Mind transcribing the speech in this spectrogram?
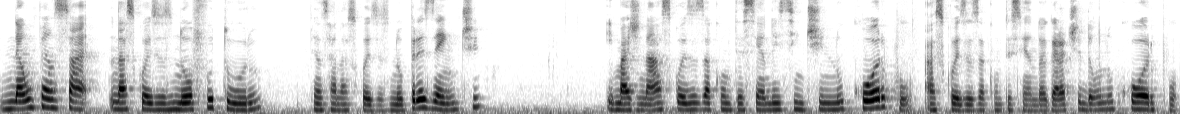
não pensar nas coisas no futuro, pensar nas coisas no presente imaginar as coisas acontecendo e sentir no corpo as coisas acontecendo, a gratidão no corpo.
